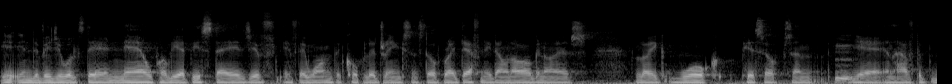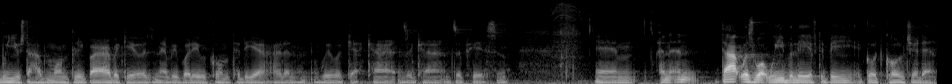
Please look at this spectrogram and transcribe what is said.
individuals there now, probably at this stage, if if they want a couple of drinks and stuff. But I definitely don't organise like walk piss ups and Hmm. yeah, and have the. We used to have monthly barbecues, and everybody would come to the yard, and we would get cartons and cartons of piss and. Um, and, and that was what we believed to be a good culture then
